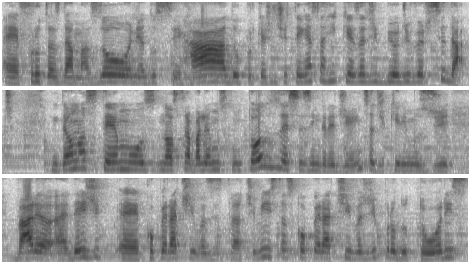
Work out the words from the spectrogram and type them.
é, frutas da Amazônia, do Cerrado, porque a gente tem essa riqueza de biodiversidade. Então nós temos, nós trabalhamos com todos esses ingredientes, adquirimos de várias, é, desde é, cooperativas extrativistas, cooperativas de produtores,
